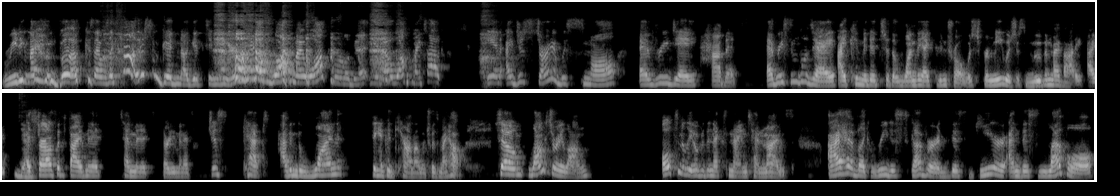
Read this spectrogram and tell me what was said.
reading my own book because I was like, oh, there's some good nuggets in here. I just walk my walk a little bit, you know, walk my talk. And I just started with small, everyday habits. Every single day, I committed to the one thing I could control, which for me was just moving my body. I, I start off with five minutes, 10 minutes, 30 minutes, just kept having the one thing I could count on, which was my health. So, long story long, ultimately, over the next nine, 10 months, I have like rediscovered this gear and this level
